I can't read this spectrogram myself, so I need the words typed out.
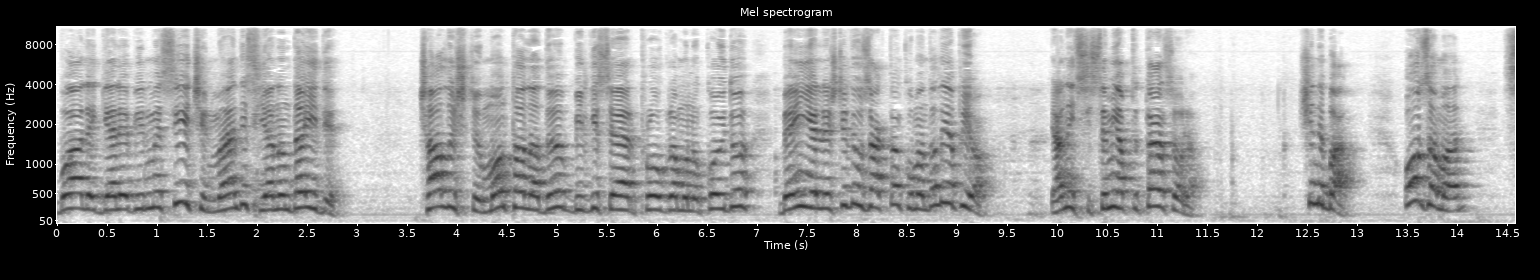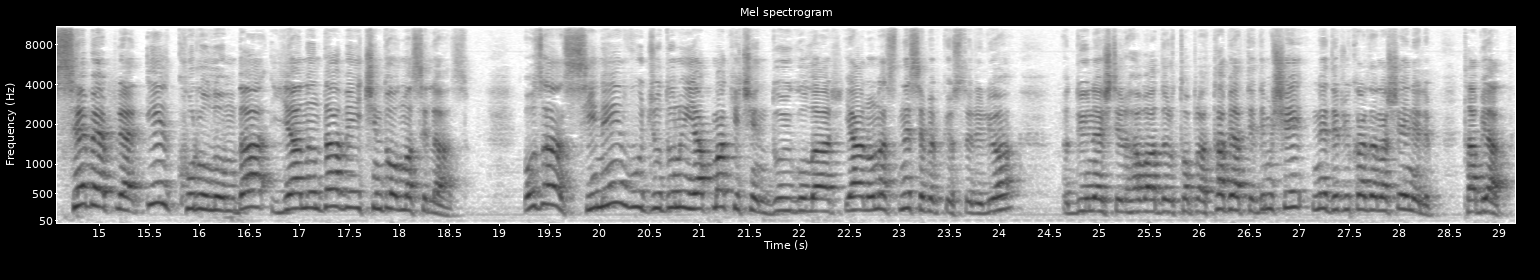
Bu hale gelebilmesi için mühendis yanındaydı. Çalıştı, montaladı, bilgisayar programını koydu, beyin yerleştirdi, uzaktan kumandalı yapıyor. Yani sistemi yaptıktan sonra. Şimdi bak, o zaman sebepler ilk kurulumda yanında ve içinde olması lazım. O zaman sineğin vücudunu yapmak için duygular yani ona ne sebep gösteriliyor? Güneştir, havadır, toprak. Tabiat dediğim şey nedir? Yukarıdan aşağı inelim. Tabiat.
